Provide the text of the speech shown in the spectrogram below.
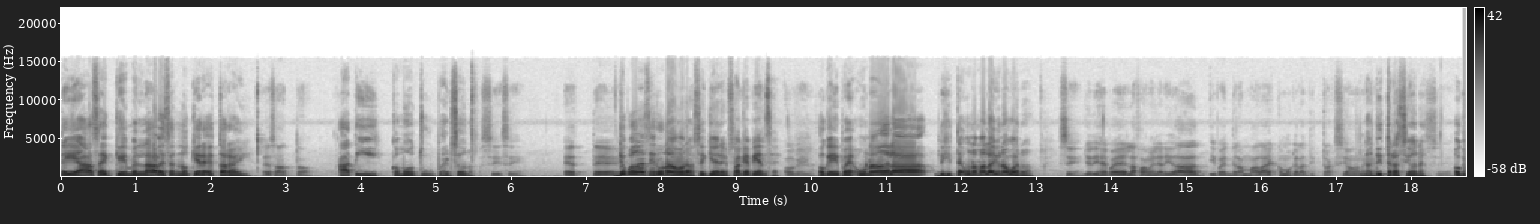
te hace que en verdad a veces no quieres estar ahí. Exacto. A ti como tu persona. Sí, sí. Este... Yo puedo decir una hora si quieres, para que pienses. Ok. Ok, pues una de las... Dijiste una mala y una buena. Sí, yo dije pues la familiaridad y pues de las malas es como que las distracciones. Las distracciones. Sí. Ok.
